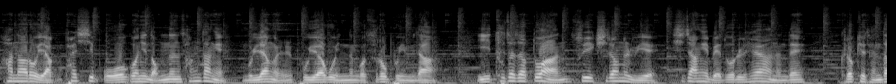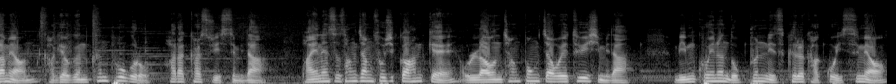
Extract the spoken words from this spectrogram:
한화로 약 85억 원이 넘는 상당의 물량을 보유하고 있는 것으로 보입니다. 이 투자자 또한 수익 실현을 위해 시장에 매도를 해야 하는데 그렇게 된다면 가격은 큰 폭으로 하락할 수 있습니다. 바이낸스 상장 소식과 함께 올라온 창뽕짜오의 트윗입니다. 밈코인은 높은 리스크를 갖고 있으며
